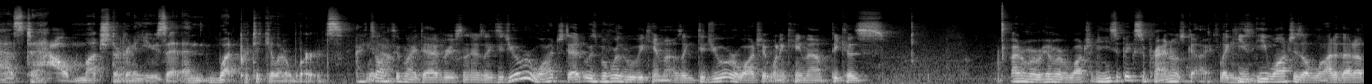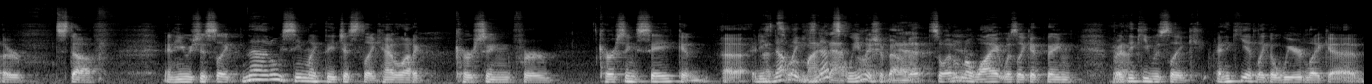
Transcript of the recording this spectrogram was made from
as to how much they're going to use it and what particular words. I Yeah. talked to my dad recently. I was like, "Did you ever watch Dead?" It was before the movie came out. I was like, "Did you ever watch it when it came out?" Because I don't remember him ever watching. He's a big Sopranos guy. Like he's he watches a lot of that other stuff, and he was just like, "Nah, it always seemed like they just like had a lot of cursing for cursing's sake, and uh, and he's That's not like he's not squeamish thought, about yeah. it. So I don't Yeah. know why it was like a thing, but I think he was like, I think he had like a weird like a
